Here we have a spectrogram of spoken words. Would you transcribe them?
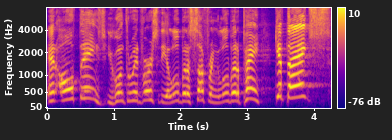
And all things, you're going through adversity, a little bit of suffering, a little bit of pain, give thanks.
